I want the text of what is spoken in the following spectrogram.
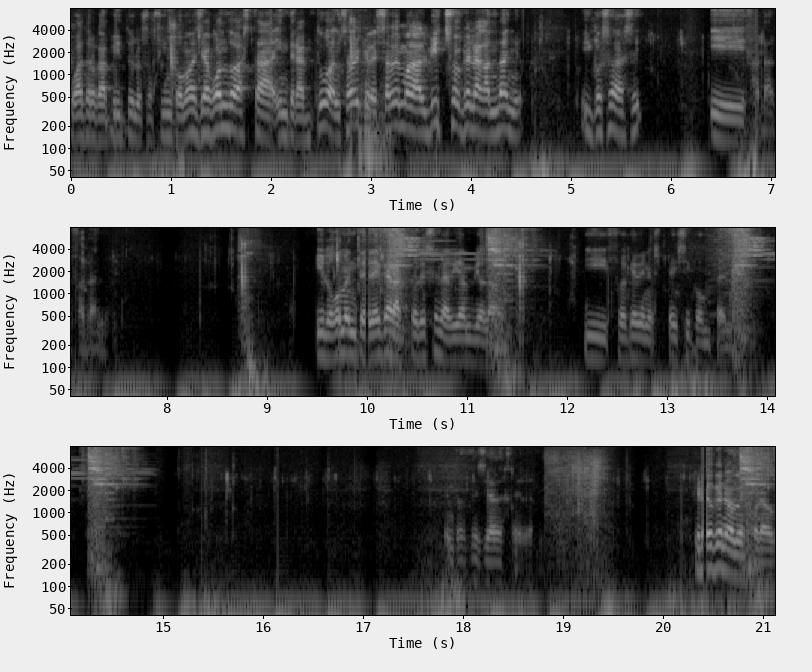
cuatro capítulos o cinco más, ya cuando hasta interactúan, ¿sabes? Que le sabe mal al bicho que le hagan daño. Y cosas así. Y fatal, fatal. Y luego me enteré que al actor ese le habían violado. Y fue Kevin Spacey con pelo. Entonces ya dejé de verlo. Creo que no ha mejorado,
